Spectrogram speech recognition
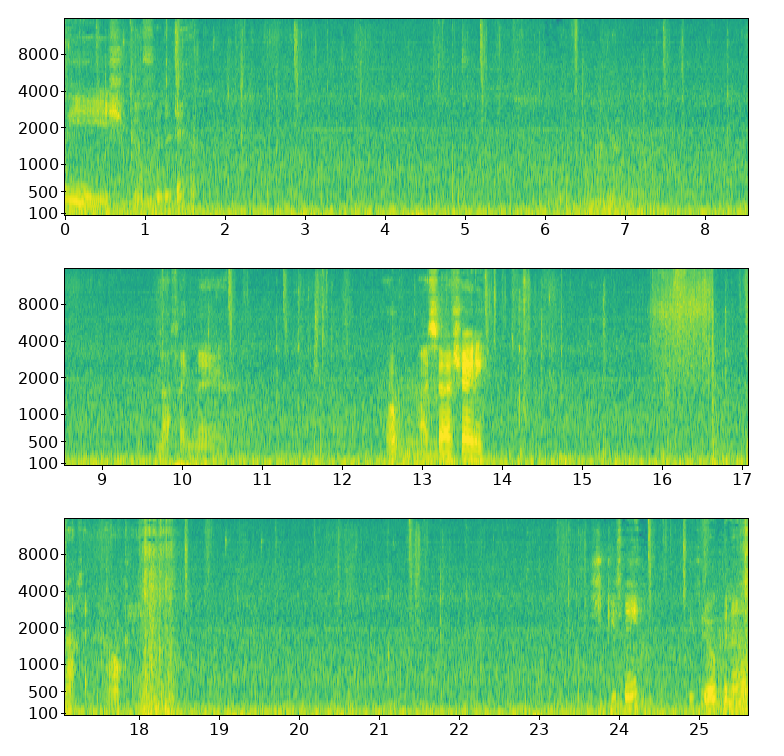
We should go further down. Nothing there. I uh, shiny. Nothing. Okay. Excuse me. You could open up.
